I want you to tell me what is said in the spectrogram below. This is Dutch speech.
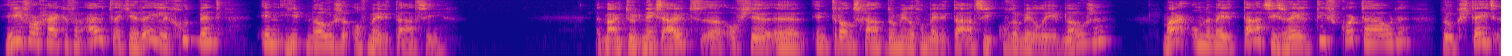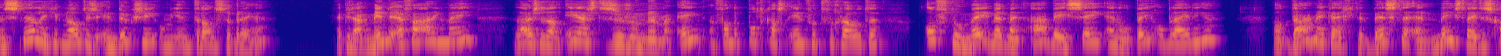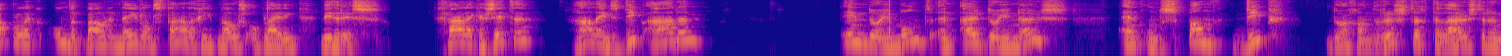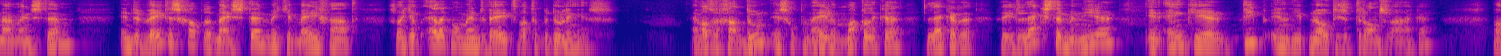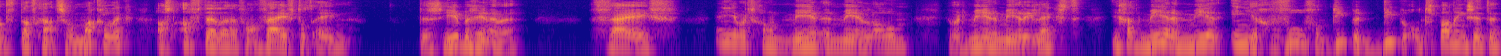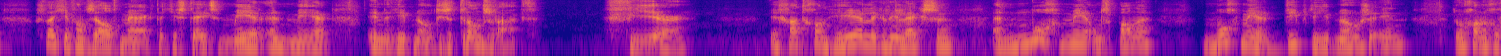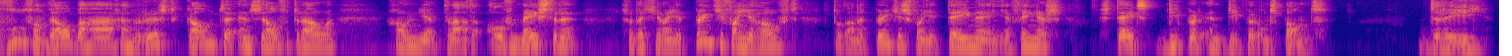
Hiervoor ga ik ervan uit dat je redelijk goed bent in hypnose of meditatie. Het maakt natuurlijk niks uit uh, of je uh, in trance gaat door middel van meditatie of door middel van hypnose. Maar om de meditaties relatief kort te houden, doe ik steeds een snelle hypnotische inductie om je in trance te brengen. Heb je daar minder ervaring mee? Luister dan eerst seizoen nummer 1 van de podcast Invloed Vergroten of doe mee met mijn ABC NLP opleidingen, want daarmee krijg je de beste en meest wetenschappelijk onderbouwde Nederlandstalige hypnoseopleiding die er is. Ga lekker zitten, haal eens diep adem, in door je mond en uit door je neus en ontspan diep door gewoon rustig te luisteren naar mijn stem in de wetenschap dat mijn stem met je meegaat, zodat je op elk moment weet wat de bedoeling is. En wat we gaan doen is op een hele makkelijke, lekkere, relaxte manier in één keer diep in een hypnotische trance raken. Want dat gaat zo makkelijk als aftellen van 5 tot 1. Dus hier beginnen we. 5. En je wordt gewoon meer en meer loom. Je wordt meer en meer relaxed. Je gaat meer en meer in je gevoel van diepe, diepe ontspanning zitten, zodat je vanzelf merkt dat je steeds meer en meer in de hypnotische trance raakt. 4. Je gaat gewoon heerlijk relaxen en nog meer ontspannen, nog meer diep de hypnose in, door gewoon een gevoel van welbehagen, rust, kalmte en zelfvertrouwen gewoon je te laten overmeesteren, zodat je van je puntje van je hoofd tot aan de puntjes van je tenen en je vingers steeds dieper en dieper ontspant. 3.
